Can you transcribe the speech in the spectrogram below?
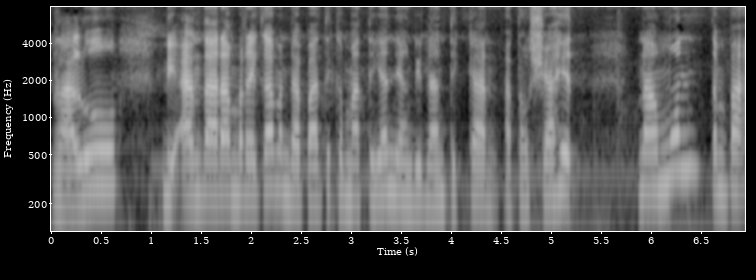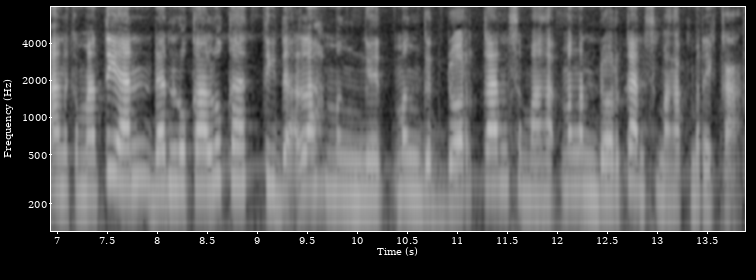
Lalu di antara mereka mendapati kematian yang dinantikan atau syahid. Namun tempaan kematian dan luka-luka tidaklah menggedorkan semangat mengendorkan semangat mereka.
